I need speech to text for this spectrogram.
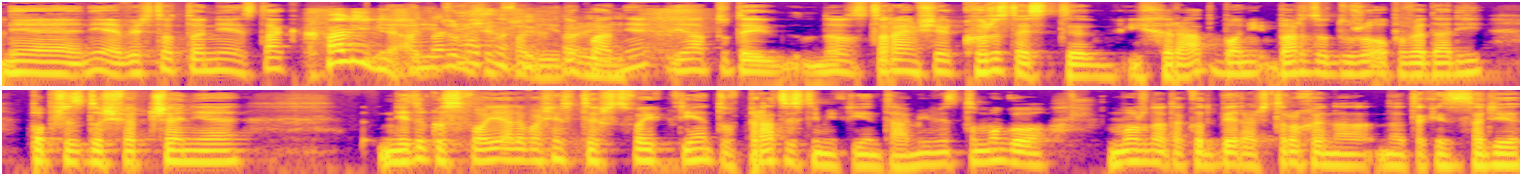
Nie, nie, wiesz, to, to nie jest tak. Chwalili się, Oni tak dużo się chwalili, chwalili. dokładnie. Ja tutaj no, starałem się korzystać z tych ich rad, bo oni bardzo dużo opowiadali poprzez doświadczenie nie tylko swoje, ale właśnie też swoich klientów, pracy z tymi klientami, więc to mogło, można tak odbierać trochę na, na takiej zasadzie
